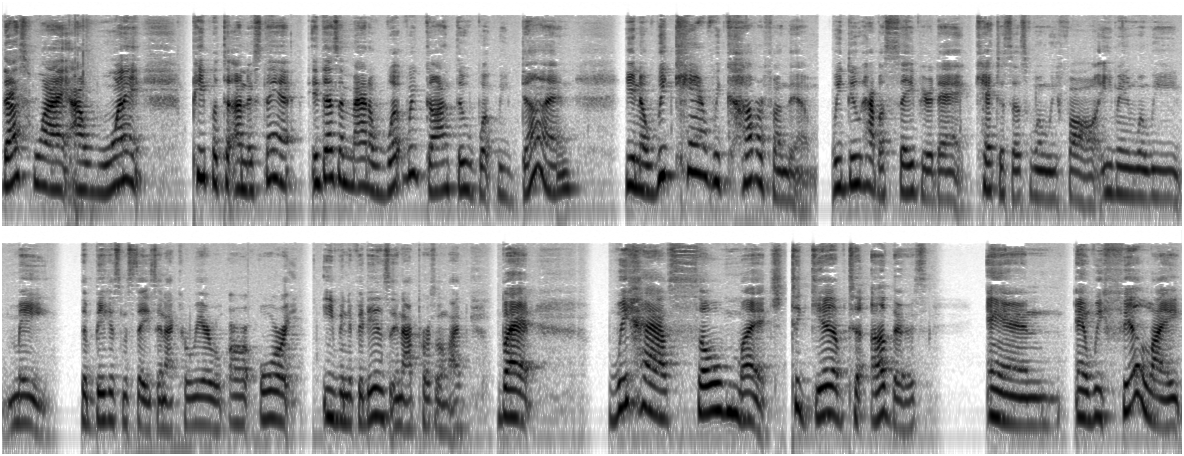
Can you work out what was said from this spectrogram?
that's why I wanted people to understand it doesn't matter what we've gone through, what we've done. You know, we can't recover from them. We do have a savior that catches us when we fall, even when we made the biggest mistakes in our career or or even if it is in our personal life. But we have so much to give to others and and we feel like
